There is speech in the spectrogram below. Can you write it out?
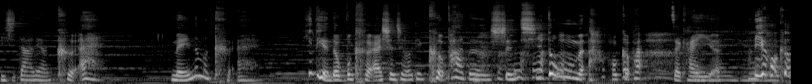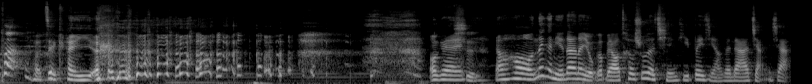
以及大量可爱、没那么可爱、一点都不可爱，甚至有点可怕的神奇动物们，好可怕！再看一眼，哎呀好可怕！再看一眼。OK，是。然后那个年代呢，有个比较特殊的前提背景要跟大家讲一下，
